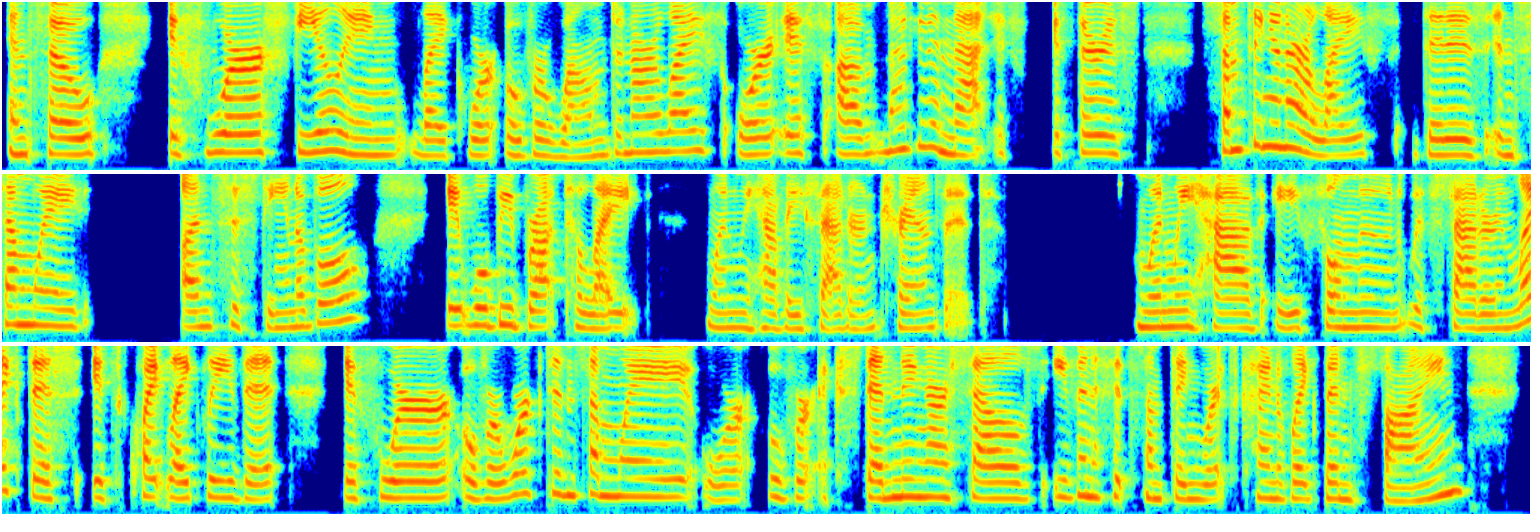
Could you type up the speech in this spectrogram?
and so if we're feeling like we're overwhelmed in our life, or if um, not even that, if if there is something in our life that is in some way unsustainable, it will be brought to light when we have a Saturn transit. When we have a full moon with Saturn like this, it's quite likely that if we're overworked in some way or overextending ourselves, even if it's something where it's kind of like been fine,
